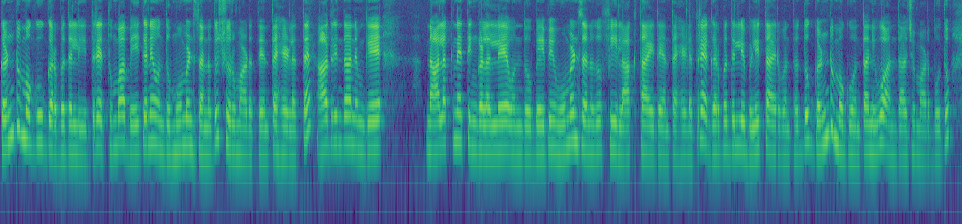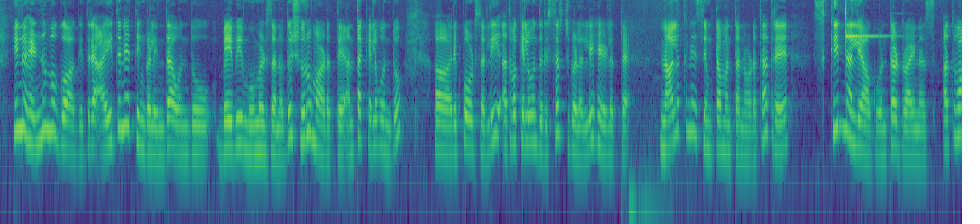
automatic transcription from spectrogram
ಗಂಡು ಮಗು ಗರ್ಭದಲ್ಲಿ ಇದ್ದರೆ ತುಂಬ ಬೇಗನೆ ಒಂದು ಮೂಮೆಂಟ್ಸ್ ಅನ್ನೋದು ಶುರು ಮಾಡುತ್ತೆ ಅಂತ ಹೇಳುತ್ತೆ. ಆದ್ದರಿಂದ ನಿಮಗೆ ನಾಲ್ಕನೇ ತಿಂಗಳಲ್ಲೇ ಒಂದು ಬೇಬಿ ಮೂಮೆಂಟ್ಸ್ ಅನ್ನೋದು ಫೀಲ್ ಆಗ್ತಾ ಇದೆ ಅಂತ ಹೇಳಿದ್ರೆ, ಗರ್ಭದಲ್ಲಿ ಬೆಳೀತಾ ಇರುವಂಥದ್ದು ಗಂಡು ಮಗು ಅಂತ ನೀವು ಅಂದಾಜು ಮಾಡ್ಬೋದು. ಇನ್ನು ಹೆಣ್ಣು ಮಗು ಆಗಿದ್ದರೆ ಐದನೇ ತಿಂಗಳಿಂದ ಒಂದು ಬೇಬಿ ಮೂಮೆಂಟ್ಸ್ ಅನ್ನೋದು ಶುರು ಮಾಡುತ್ತೆ ಅಂತ ಕೆಲವೊಂದು ರಿಪೋರ್ಟ್ಸಲ್ಲಿ ಅಥವಾ ಕೆಲವೊಂದು ರಿಸರ್ಚ್ಗಳಲ್ಲಿ ಹೇಳುತ್ತೆ. ನಾಲ್ಕನೇ ಸಿಂಪ್ಟಮ್ ಅಂತ ನೋಡೋದಾದರೆ ಸ್ಕಿನ್ನಲ್ಲಿ ಆಗುವಂಥ ಡ್ರೈನೆಸ್ ಅಥವಾ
